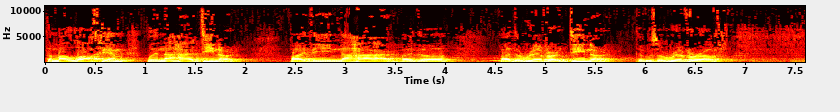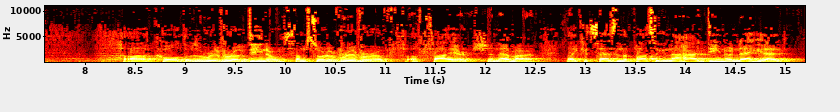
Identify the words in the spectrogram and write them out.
the malachim lenahar dinar. By the nahar, by the, by the river, dinar. There was a river of, uh, called the river of Dinar, some sort of river of, of fire, Shenemar, like it says in the pasuk, Nahar Dinar Neged,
